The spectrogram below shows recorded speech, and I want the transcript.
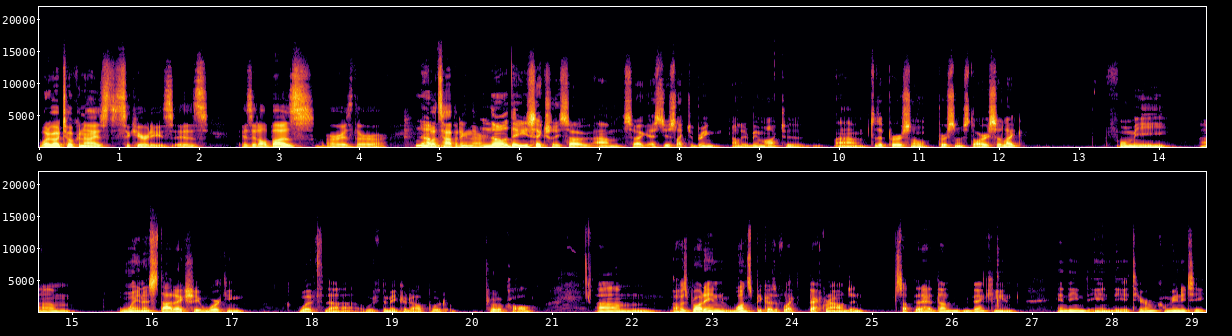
what about tokenized securities? Is is it all buzz, or is there No, what's happening there? No, there is actually. So, um, so I guess just like to bring a little bit more to um, to the personal personal story. So, like for me, um, when I started actually working with the with the MakerDAO pro- protocol, um, I was brought in once because of like background and stuff that I had done banking and in the in the Ethereum community.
